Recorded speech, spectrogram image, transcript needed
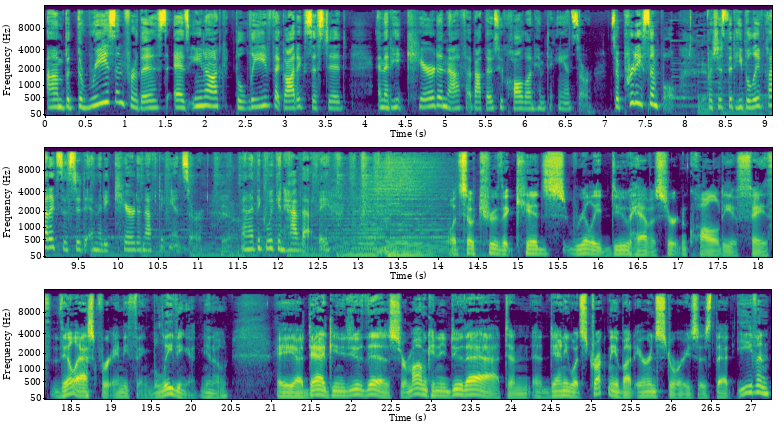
but the reason for this is Enoch believed that God existed and that he cared enough about those who called on him to answer. So pretty simple, yeah. but just that he believed God existed and that he cared enough to answer. Yeah. And I think we can have that faith. Well, it's so true that kids really do have a certain quality of faith. They'll ask for anything, believing it, you know. Hey, uh, Dad, can you do this? Or Mom, can you do that? And, and Danny, what struck me about Erin's stories is that even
